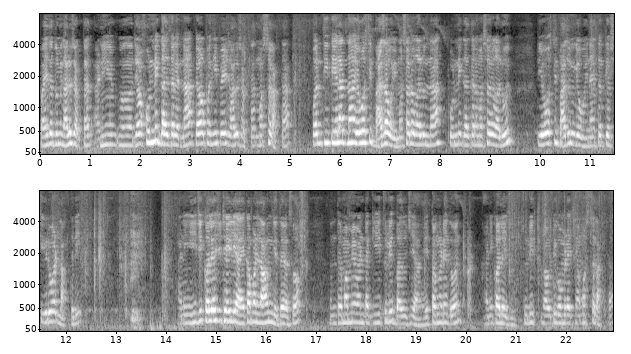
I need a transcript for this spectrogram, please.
पाहिजे तर तुम्ही घालू शकतात. आणि जेव्हा फोडणीत घालतालेत ना तेव्हा पण ही पेस्ट घालू शकतात. मस्त लागता पण ती तेलात ना व्यवस्थित भाजावी मसालो घालून ना फोडणीत घालताना मसालो घालून ती व्यवस्थित भाजून घेऊ नाही तर ती अशी हिरवट लागतली. आणि ही जी कलेची ठेवली आहे का पण लावून घेतोय असं. नंतर मम्मी म्हणटा की चुलीत बाजूची आहे. हे तंगडे दोन आणि कलेची. चुलीत गावठी कोंबड्याची मस्त लागतात.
